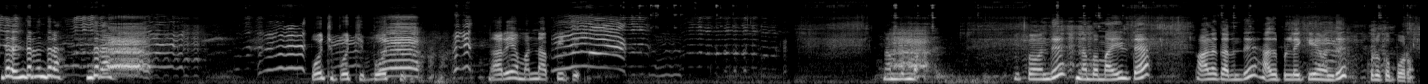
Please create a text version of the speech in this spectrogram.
இந்திரா இந்திரா இந்திரா இந்திரா போச்சு போச்சு போச்சு. நிறைய மண் அப்பிட்டு. நம்ம இப்போ வந்து நம்ம மயில்கிட்ட பாலை கறந்து அது பிள்ளைக்கே வந்து கொடுக்க போகிறோம்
